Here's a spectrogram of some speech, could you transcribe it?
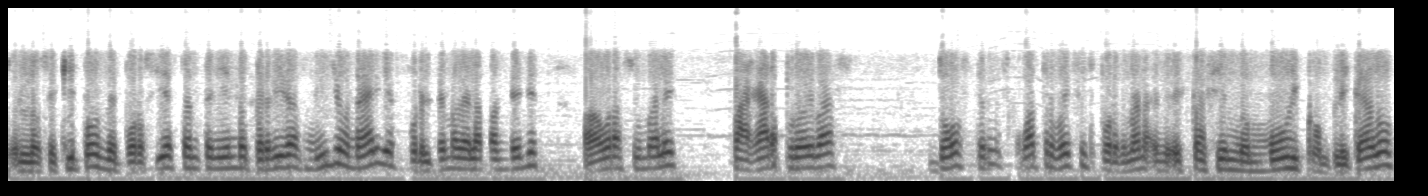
los equipos de por sí están teniendo pérdidas millonarias por el tema de la pandemia. Ahora súmale pagar pruebas dos, tres, cuatro veces por semana. Está siendo muy complicado,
